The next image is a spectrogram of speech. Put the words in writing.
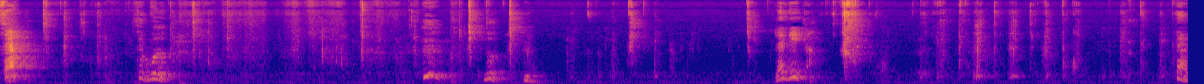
แซ่บแซ่บเวอร์อืมเวอร์อืมและดีอะแซ่บ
